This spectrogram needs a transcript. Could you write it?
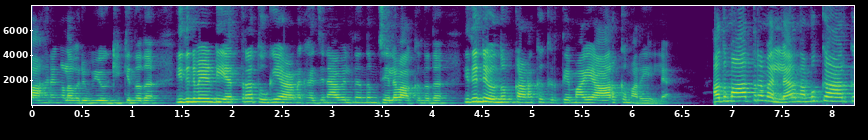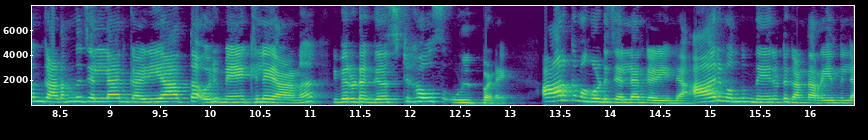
വാഹനങ്ങൾ അവർ ഉപയോഗിക്കുന്നത്? ഇതിനുവേണ്ടി എത്ര തുകയാണ് ഖജനാവിൽ നിന്നും ചിലവാക്കുന്നത്? ഇതിന്റെ ഒന്നും കണക്ക് കൃത്യമായി ആർക്കും അറിയില്ല. അത് മാത്രമല്ല നമുക്ക് ആർക്കും കടന്നു ചെല്ലാൻ കഴിയാത്ത ഒരു മേഖലയാണ് ഇവരുടെ ഗസ്റ്റ് ഹൗസ് ഉൾപ്പെടെ. ആർക്കും അങ്ങോട്ട് ചെല്ലാൻ കഴിയില്ല. ആരും ഒന്നും നേരിട്ട് കണ്ടറിയുന്നില്ല.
